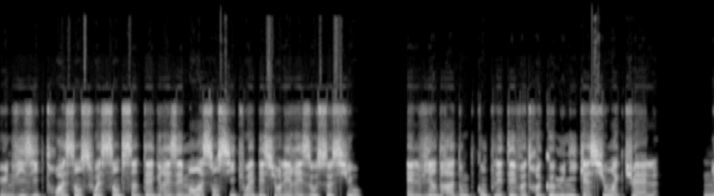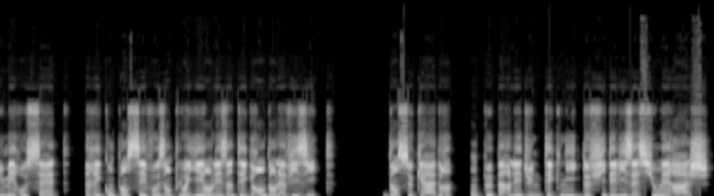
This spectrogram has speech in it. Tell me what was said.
une visite 360 s'intègre aisément à son site web et sur les réseaux sociaux. Elle viendra donc compléter votre communication actuelle. Numéro 7. Récompenser vos employés en les intégrant dans la visite. Dans ce cadre, on peut parler d'une technique de fidélisation RH.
